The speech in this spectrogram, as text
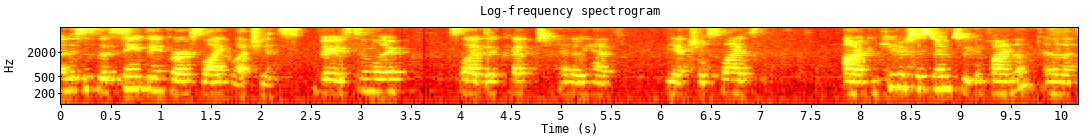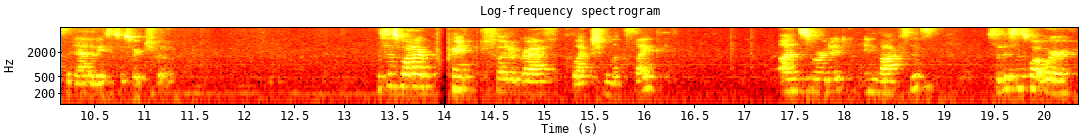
And this is the same thing for our slide collection. It's very similar. Slides are kept, and then we have the actual slides on our computer system so we can find them, and then that's the database to search for them. This is what our print photograph collection looks like, unsorted in boxes. So this is what we're,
